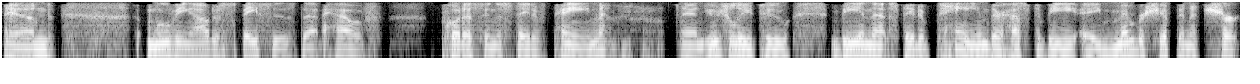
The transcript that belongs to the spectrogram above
and moving out of spaces that have put us in a state of pain. And usually to be in that state of pain, there has to be a membership in a church.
